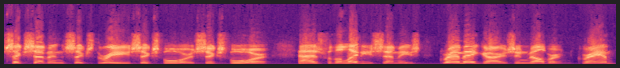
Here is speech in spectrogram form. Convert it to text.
6-7, 6-3, 6-4, 6-4. As for the ladies semis, Graham Agar's in Melbourne. Graham?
